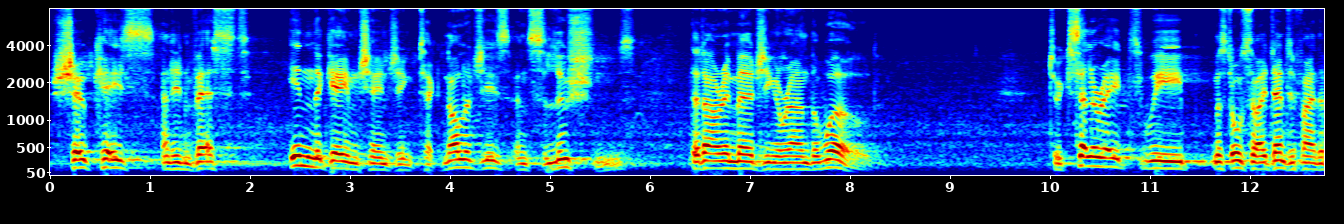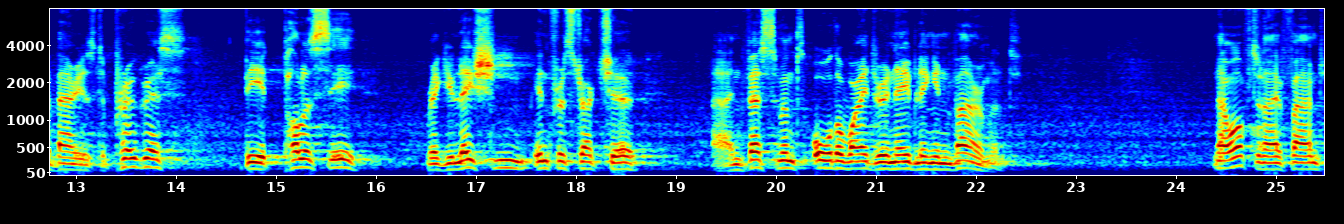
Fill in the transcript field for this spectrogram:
showcase and invest in the game-changing technologies and solutions that are emerging around the world. To accelerate, we must also identify the barriers to progress, be it policy, regulation, infrastructure, uh, investment, or the wider enabling environment. Now, often I've found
